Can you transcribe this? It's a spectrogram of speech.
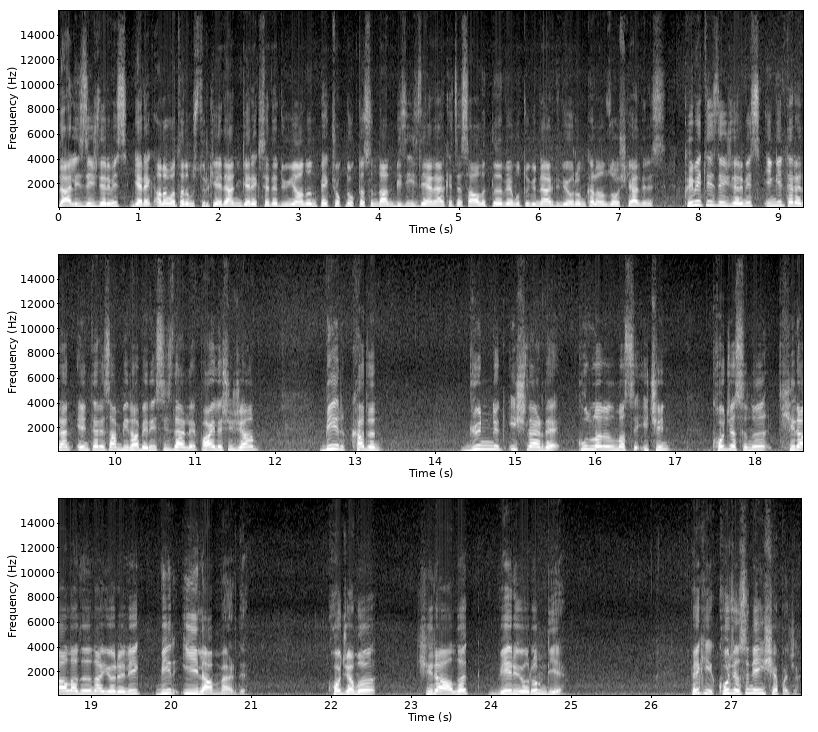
Değerli izleyicilerimiz, gerek ana vatanımız Türkiye'den gerekse de dünyanın pek çok noktasından bizi izleyen herkese sağlıklı ve mutlu günler diliyorum. Kanalımıza hoş geldiniz. Kıymetli izleyicilerimiz, İngiltere'den enteresan bir haberi sizlerle paylaşacağım. Bir kadın günlük işlerde kullanılması için kocasını kiraladığına yönelik bir ilan verdi. Kocamı kiralık veriyorum diye. Peki kocası ne iş yapacak?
